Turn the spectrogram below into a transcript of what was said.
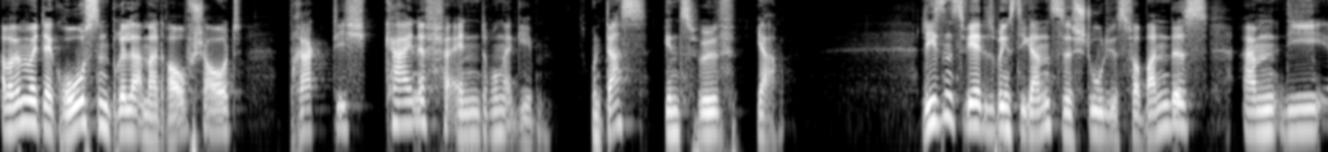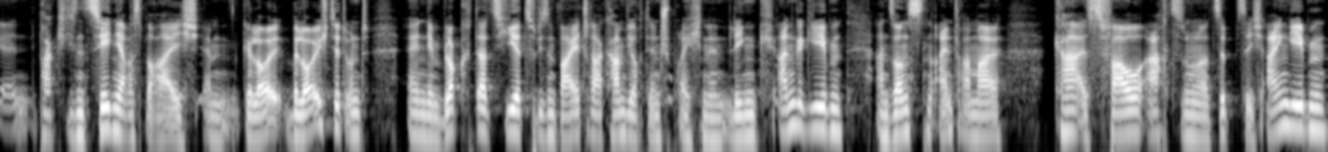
aber wenn man mit der großen Brille einmal draufschaut, praktisch keine Veränderung ergeben. Und das in zwölf Jahren. Lesenswert ist übrigens die ganze Studie des Verbandes, ähm, die äh, praktisch diesen Zehnjahresbereich ähm, beleuchtet und in dem Blog das hier zu diesem Beitrag haben wir auch den entsprechenden Link angegeben. Ansonsten einfach einmal KSV 1870 eingeben.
